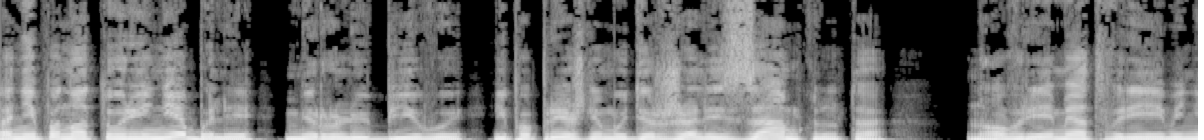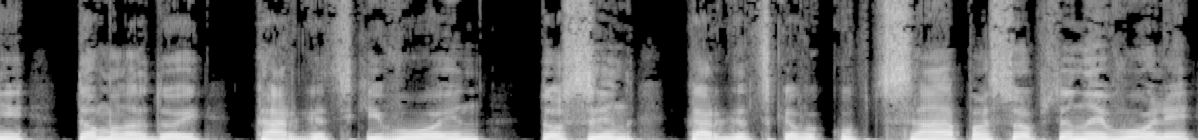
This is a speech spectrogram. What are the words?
Они по натуре не были миролюбивы и по-прежнему держались замкнуто, но время от времени то молодой каргатский воин, то сын каргатского купца по собственной воле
